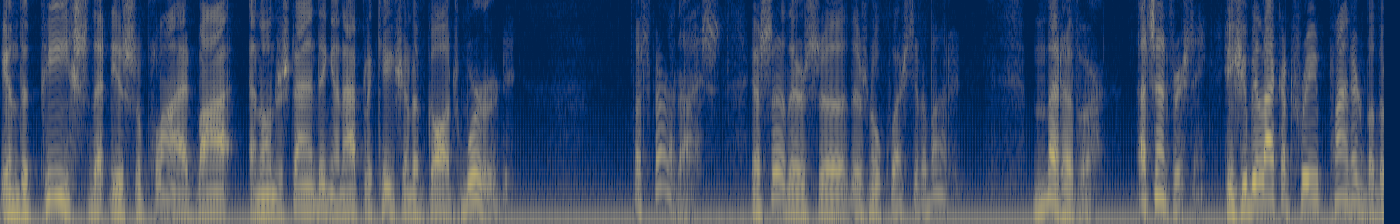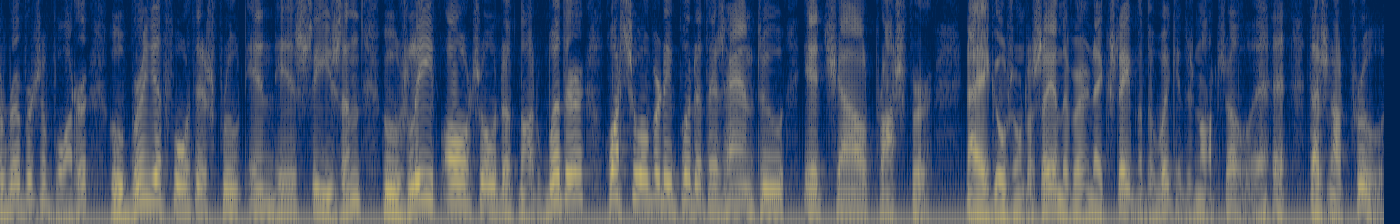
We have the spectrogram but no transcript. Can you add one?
in the peace that is supplied by an understanding and application of God's Word. That's paradise. Yes, sir, there's, uh, there's no question about it. Metaphor. That's interesting. He should be like a tree planted by the rivers of water, who bringeth forth his fruit in his season, whose leaf also doth not wither. Whatsoever he putteth his hand to, it shall prosper. Now he goes on to say in the very next statement, the wicked is not so. That's not true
